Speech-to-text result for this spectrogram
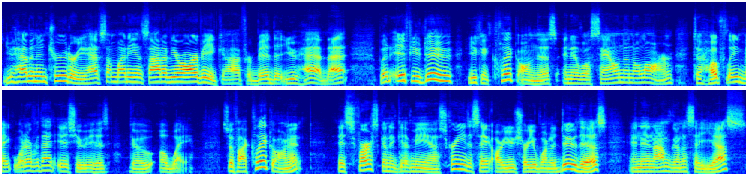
you have an intruder, you have somebody inside of your RV. God forbid that you have that. But if you do, you can click on this and it will sound an alarm to hopefully make whatever that issue is go away. So if I click on it, it's first going to give me a screen to say, are you sure you want to do this? And then I'm going to say yes.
